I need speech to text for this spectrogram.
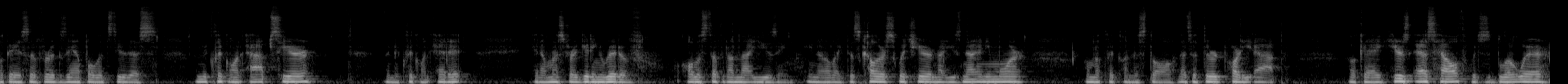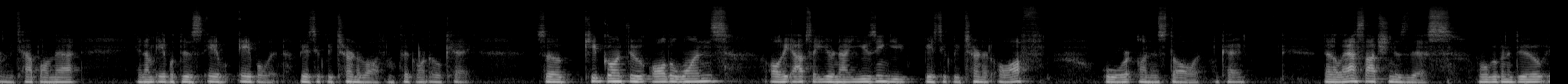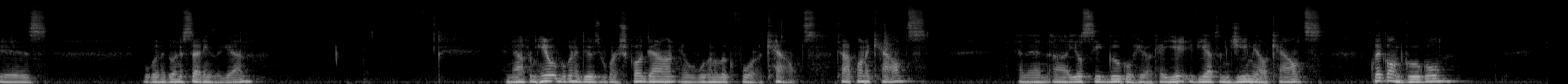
Okay, so for example, let's do this. Let me click on apps here. Let me click on edit, and I'm going to start getting rid of all the stuff that I'm not using. You know, like this color switch here, I'm not using that anymore. I'm going to click on install. That's a third-party app. Okay, here's S Health, which is bloatware. Let me tap on that, and I'm able to disable it, basically turn it off and click on OK. So keep going through all the ones, all the apps that you're not using, you basically turn it off or uninstall it, okay? Now the last option is this. What we're gonna do is we're gonna go into settings again. And now from here, what we're gonna do is we're gonna scroll down and we're gonna look for accounts. Tap on accounts, and then uh, you'll see Google here, okay? If you have some Gmail accounts, click on Google,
